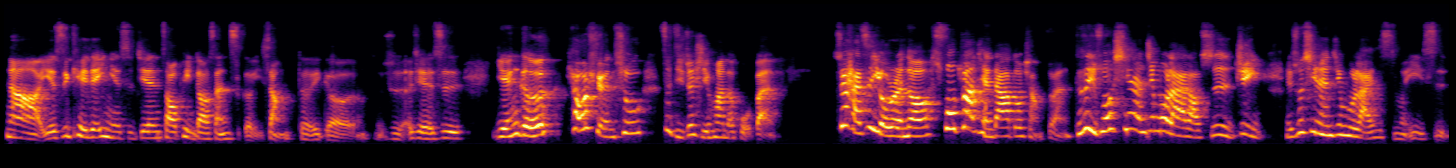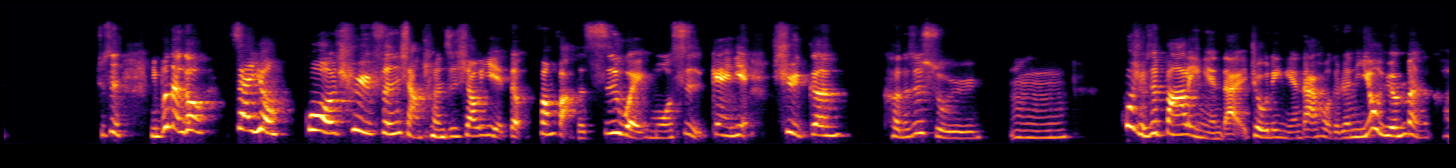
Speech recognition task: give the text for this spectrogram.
那也是可以在一年时间招聘到三十个以上的一个，就是而且是严格挑选出自己最喜欢的伙伴。所以还是有人的哦，说赚钱大家都想赚，可是你说新人进不来，老师进，你说新人进不来是什么意思？就是你不能够再用过去分享纯直销业的方法的思维模式概念去跟可能是属于嗯，或许是八零年代、九零年代后的人，你用原本可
